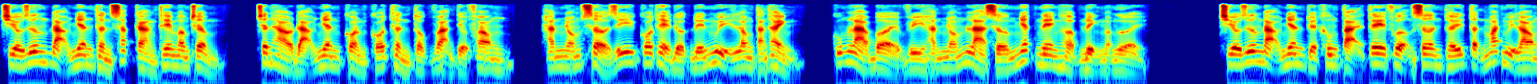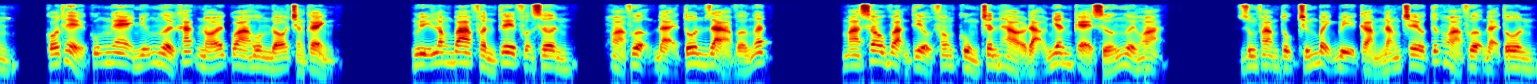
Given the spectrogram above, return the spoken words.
triều dương đạo nhân thần sắc càng thêm âm trầm, chân hào đạo nhân còn có thần tộc vạn tiểu phong, hắn nhóm sở dĩ có thể được đến ngụy long tán thành, cũng là bởi vì hắn nhóm là sớm nhất nên hợp định mọi người. Triều dương đạo nhân tuyệt không tại tê phượng sơn thấy tận mắt ngụy long, có thể cũng nghe những người khác nói qua hôm đó chẳng cảnh. Ngụy long ba phần tê phượng sơn, hỏa phượng đại tôn giả vờ ngất. Mà sau vạn tiểu phong cùng chân hào đạo nhân kẻ sướng người họa. Dùng phàm tục chứng bệnh bị cảm nắng t tức hỏa phượng đại tôn,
